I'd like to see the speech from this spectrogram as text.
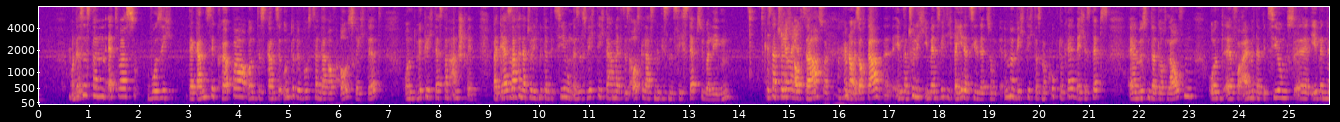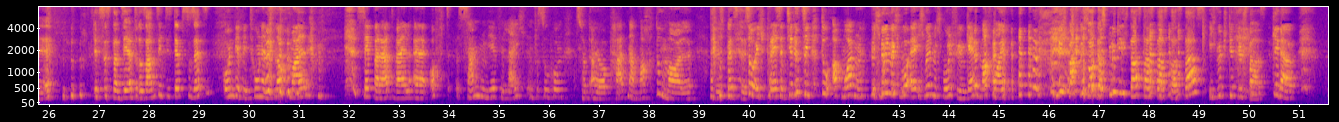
Und das ist dann etwas, wo sich der ganze Körper und das ganze Unterbewusstsein darauf ausrichtet und wirklich das dann anstrebt. Bei der mhm. Sache natürlich mit der Beziehung ist es wichtig, da haben wir jetzt das ausgelassen mit diesen sich Steps überlegen. Ist natürlich auch da, mhm. genau, ist auch da äh, eben natürlich immens wichtig, bei jeder Zielsetzung immer wichtig, dass man guckt, okay, welche Steps äh, müssen da durchlaufen und äh, vor allem in der Beziehungsebene ist es dann sehr interessant, sich die Steps zu setzen. Und wir betonen es nochmal, separat, weil äh, oft sind wir vielleicht in Versuchung, dass sagt, ah ja, Partner, mach du mal. Das Beste. so, ich präsentiere das Ziel. Du, ab morgen, ich will mich, äh, ich will mich wohlfühlen, gell? Mach mal. mich macht besonders glücklich das, das, das, das, das. Ich wünsche dir viel Spaß. Genau.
